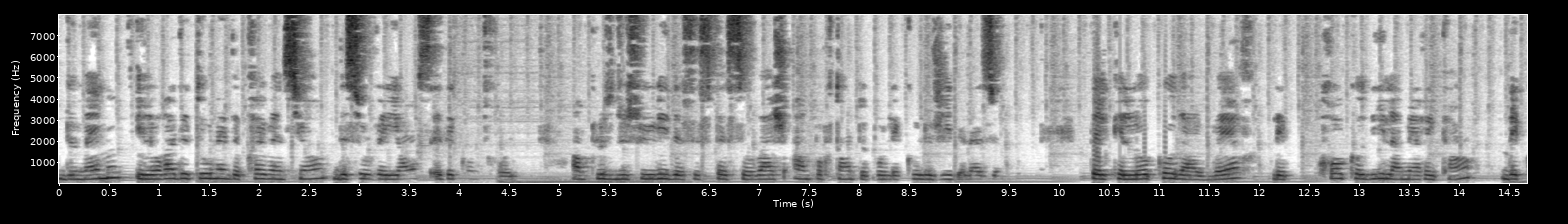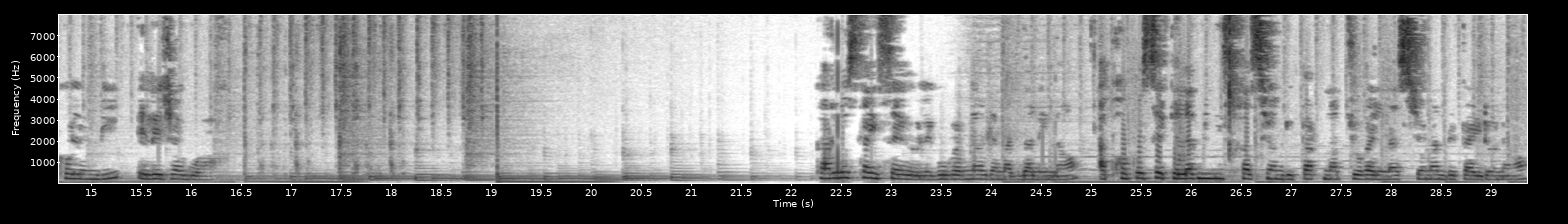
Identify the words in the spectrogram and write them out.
De même, il aura des tournées de prévention, de surveillance et de contrôle en plus du suivi des espèces sauvages importantes pour l'écologie de la zone, telles que l'ocodal vert, les crocodiles américains, des Colombie et les jaguars. Carlos Caicedo, le gouverneur de Magdalena, a proposé que l'administration du parc naturel national de Tayrona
